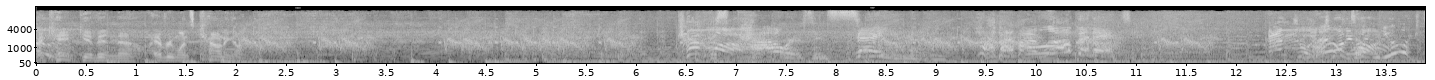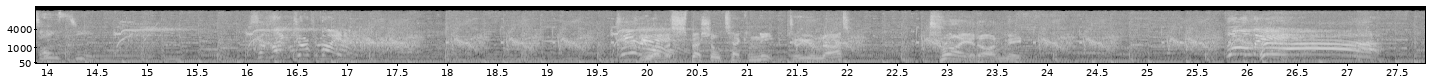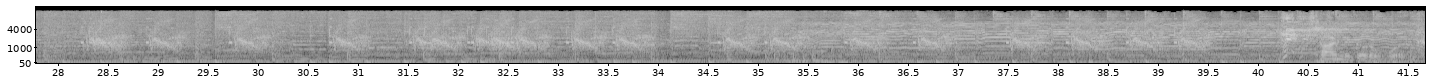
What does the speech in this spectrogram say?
I can't give in now. Everyone's counting on me. Kefla! This power's insane! I'm loving it! Android Well 21! done, you look tasty. Select your fighter! You have a special technique, do you not? Try it on me. Time to go to work.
